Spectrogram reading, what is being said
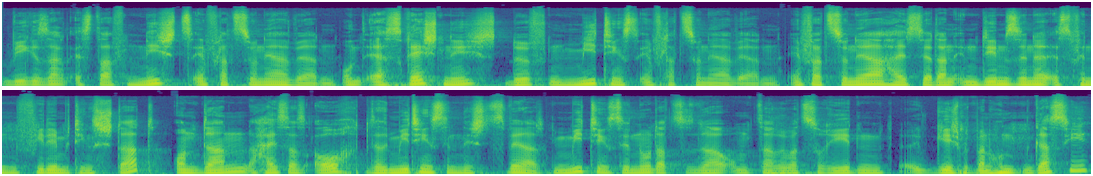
Wie gesagt, es darf nichts inflationär werden. Und erst recht nicht dürfen Meetings inflationär werden. Inflationär heißt ja dann in dem Sinne, es finden viele Meetings statt. Und dann heißt das auch, die Meetings sind nichts wert. Die Meetings sind nur dazu da, um darüber zu reden, äh, gehe ich mit meinen Hunden Gassi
